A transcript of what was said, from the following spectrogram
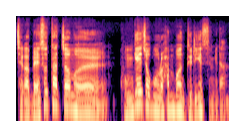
제가 매수 타점을 공개적으로 한번 드리겠습니다.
